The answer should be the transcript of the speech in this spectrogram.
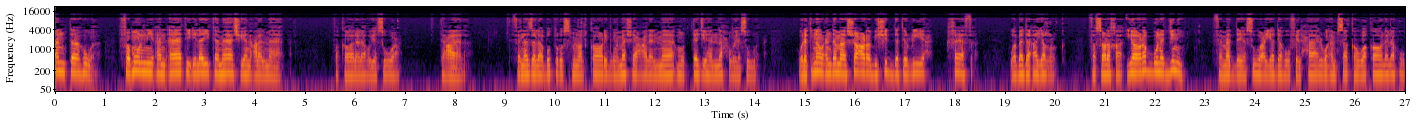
أنت هو فمرني أن آتي إليك ماشيا على الماء. فقال له يسوع تعالى فنزل بطرس من القارب ومشى على الماء متجها نحو يسوع. ولكنه عندما شعر بشدة الريح خاف وبدأ يغرق فصرخ يا رب نجني! فمد يسوع يده في الحال وأمسكه وقال له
